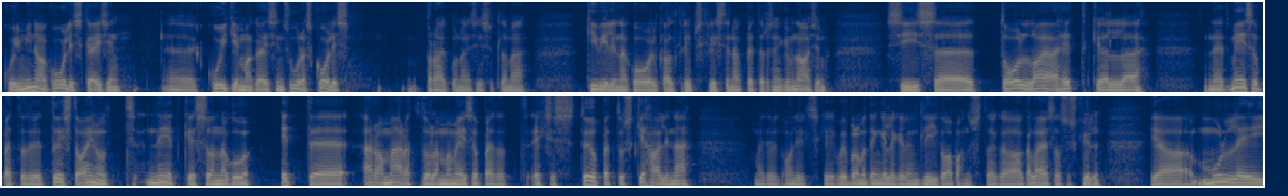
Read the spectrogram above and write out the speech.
kui mina koolis käisin, äh, kuigi ma käisin suures koolis, praegune siis ütleme, Kivilinna kool, kaldkriips Kristina Petersoni gümnaasium, siis tol ajahetkel need meesõpetajad olid tõesti ainult need, kes on nagu ette ära määratud olema meesõpetajad, ehk siis tööõpetus, kehaline ma ei tea, oli üldse keegi, võib-olla ma teen kellelegi nüüd liiga, vabandust, aga, aga laias laastus küll. ja mul ei,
